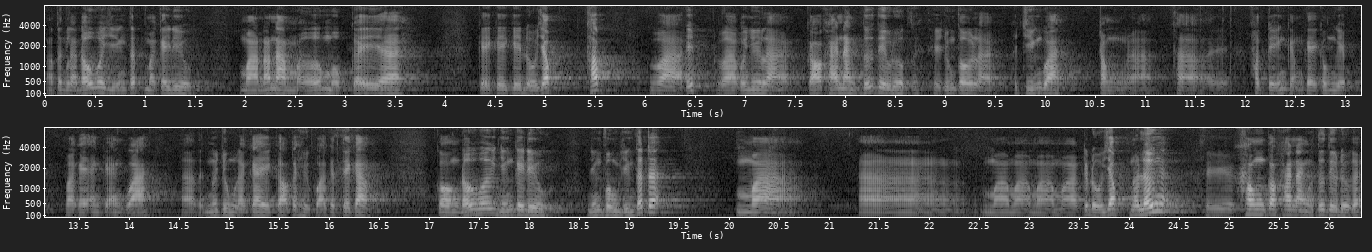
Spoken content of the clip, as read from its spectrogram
à, tức là đối với diện tích mà cây điều mà nó nằm ở một cái à, cái cái cái độ dốc thấp và ít và coi như là có khả năng tưới tiêu được thì chúng tôi là phải chuyển qua trồng à, phát triển trồng cây công nghiệp và cây ăn cây ăn quả à, nói chung là cây có cái hiệu quả kinh tế cao. Còn đối với những cây điều những vùng diện tích á, mà à, mà mà mà mà cái độ dốc nó lớn á, thì không có khả năng mà tưới tiêu được á,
